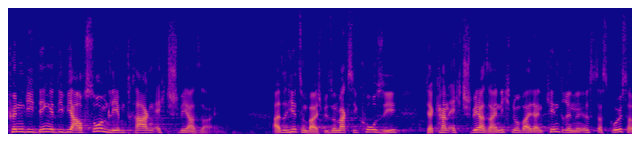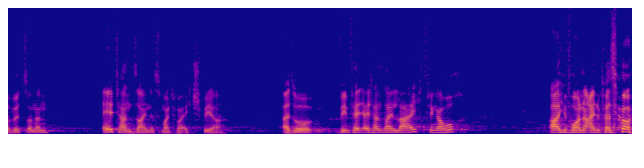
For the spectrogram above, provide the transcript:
können die Dinge, die wir auch so im Leben tragen, echt schwer sein. Also hier zum Beispiel so ein Maxi Cosi, der kann echt schwer sein. Nicht nur, weil dein Kind drin ist, das größer wird, sondern Elternsein ist manchmal echt schwer. Also wem fällt Elternsein leicht? Finger hoch. Ah, hier vorne eine Person.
